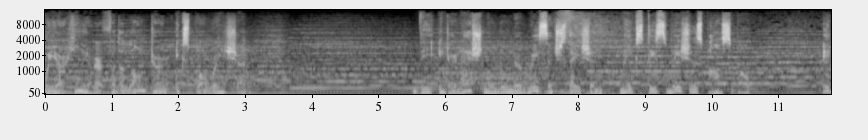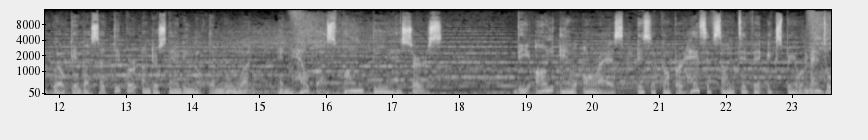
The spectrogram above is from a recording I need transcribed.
We are here for the long-term exploration. The International Lunar Research Station makes these visions possible. It will give us a deeper understanding of the moon and help us find the answers. The ILRS is a comprehensive scientific experimental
